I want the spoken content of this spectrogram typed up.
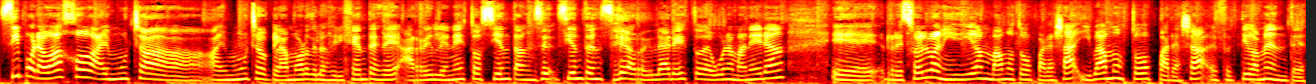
sí por abajo hay mucha, hay mucho clamor de los dirigentes de arreglen esto, siéntanse, siéntense a arreglar esto de alguna manera, eh, resuelvan y digan vamos todos para allá y vamos todos para allá, efectivamente.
